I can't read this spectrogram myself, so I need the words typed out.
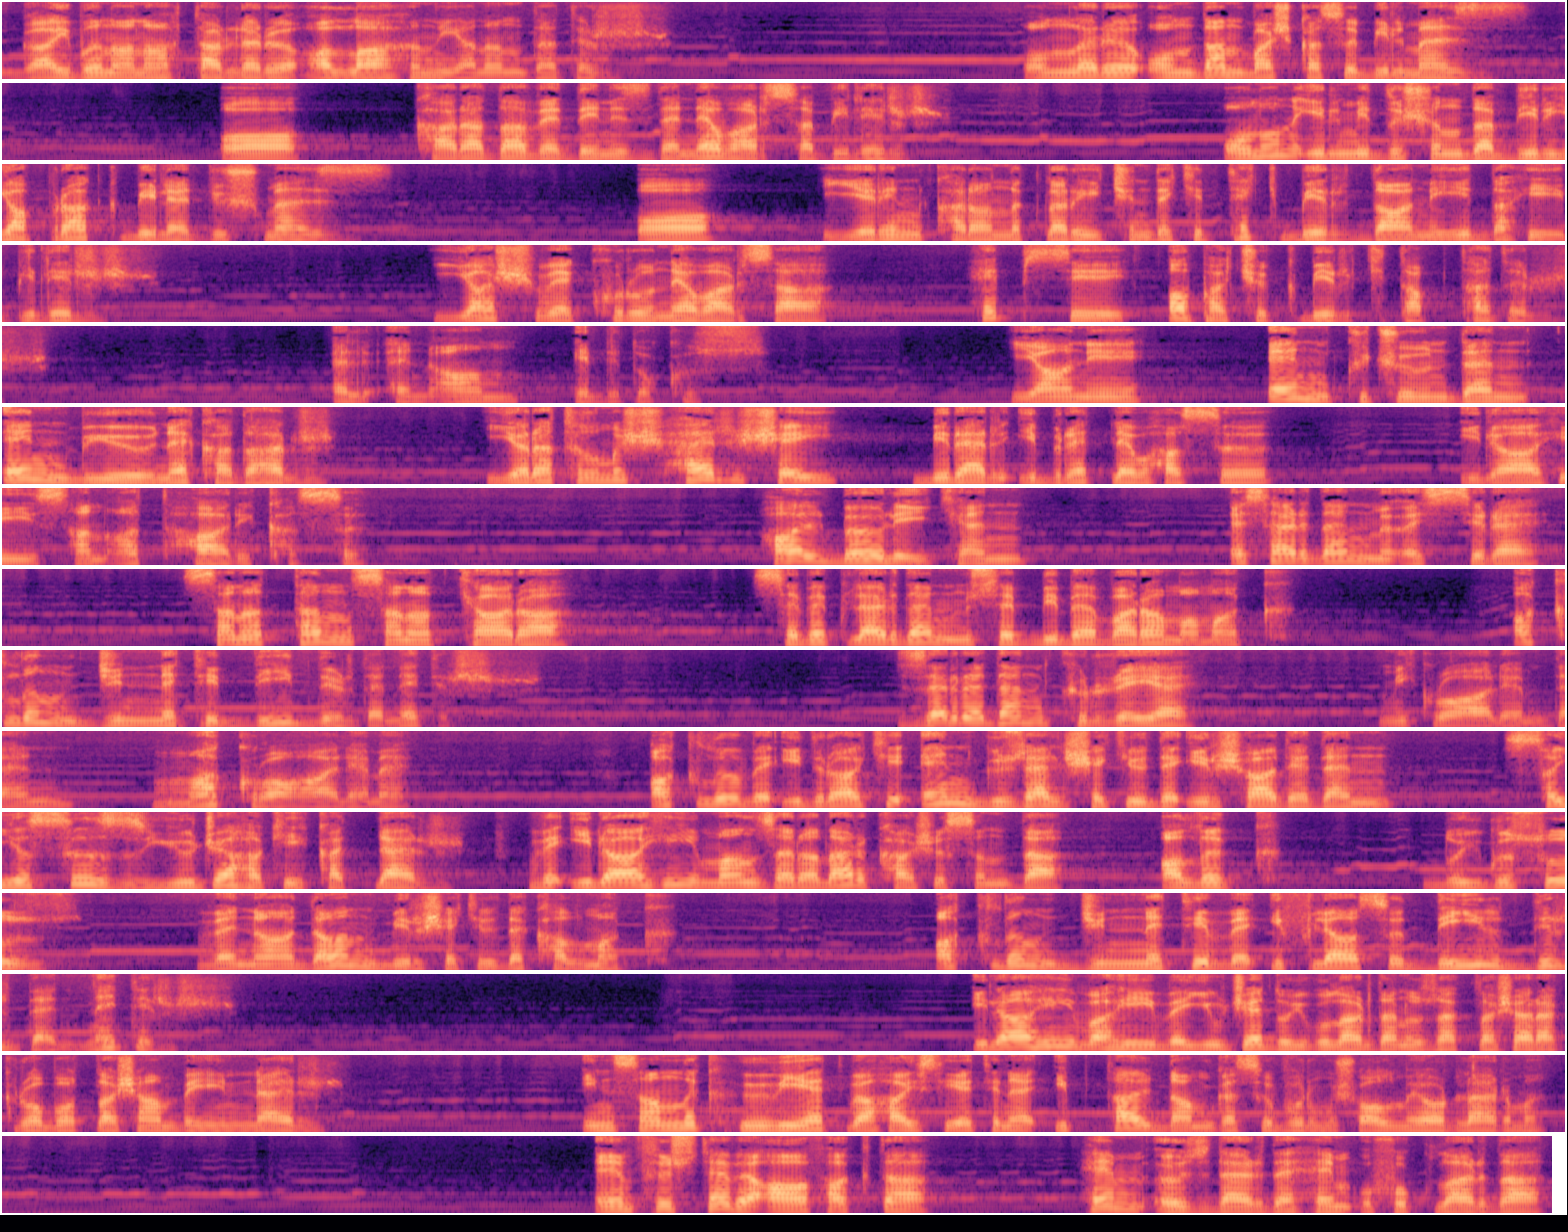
Gaybın anahtarları Allah'ın yanındadır. Onları ondan başkası bilmez. O, karada ve denizde ne varsa bilir. Onun ilmi dışında bir yaprak bile düşmez. O, yerin karanlıkları içindeki tek bir daneyi dahi bilir. Yaş ve kuru ne varsa, hepsi apaçık bir kitaptadır. El-En'am 59 Yani en küçüğünden en büyüğüne kadar yaratılmış her şey birer ibret levhası, ilahi sanat harikası. Hal böyleyken eserden müessire, sanattan sanatkara, sebeplerden müsebbibe varamamak, aklın cinneti değildir de nedir? Zerreden küreye, mikro alemden makro aleme, aklı ve idraki en güzel şekilde irşad eden sayısız yüce hakikatler ve ilahi manzaralar karşısında alık, duygusuz, ve nadan bir şekilde kalmak, aklın cinneti ve iflası değildir de nedir? İlahi vahiy ve yüce duygulardan uzaklaşarak robotlaşan beyinler, insanlık hüviyet ve haysiyetine iptal damgası vurmuş olmuyorlar mı? Enfüste ve afakta hem özlerde hem ufuklarda,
